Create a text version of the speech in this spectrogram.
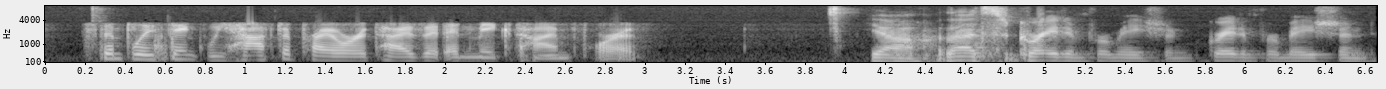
yeah. simply think we have to prioritize it and make time for it. Yeah, that's great information. Great information.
